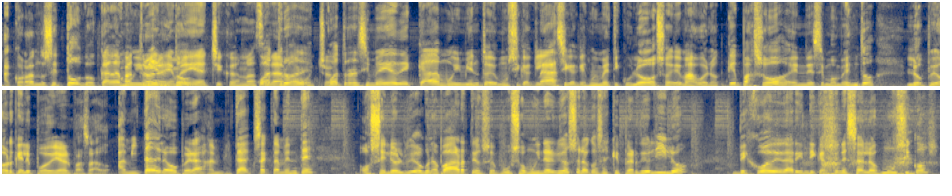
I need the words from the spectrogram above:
acordándose todo, cada Cuatro horas y movimiento. media, chicos, no será cuatro, horas, mucho. cuatro horas y media de cada movimiento de música clásica, que es muy meticuloso y demás. Bueno, ¿qué pasó en ese momento? Lo peor que le podría haber pasado. A mitad de la ópera, a mitad exactamente, o se le olvidó alguna parte, o se puso muy nervioso, la cosa es que perdió el hilo, dejó de dar indicaciones a los músicos,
